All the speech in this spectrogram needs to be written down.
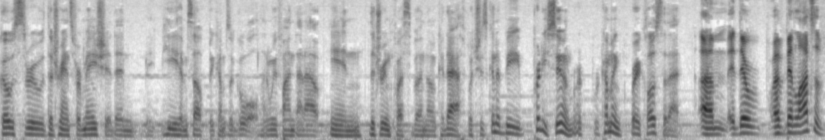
goes through the transformation, and he himself becomes a ghoul, and we find that out in the Dream Quest of Unknown Kadath, which is going to be pretty soon. We're we're coming very close to that. Um, there have been lots of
